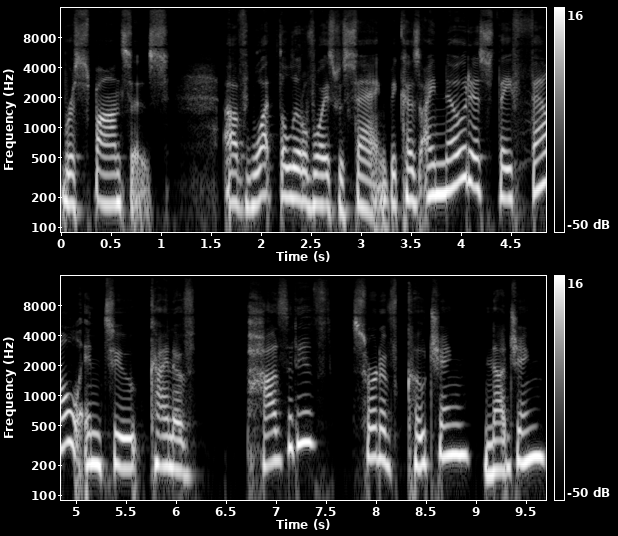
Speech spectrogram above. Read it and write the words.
responses of what the little voice was saying because I noticed they fell into kind of positive sort of coaching, nudging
